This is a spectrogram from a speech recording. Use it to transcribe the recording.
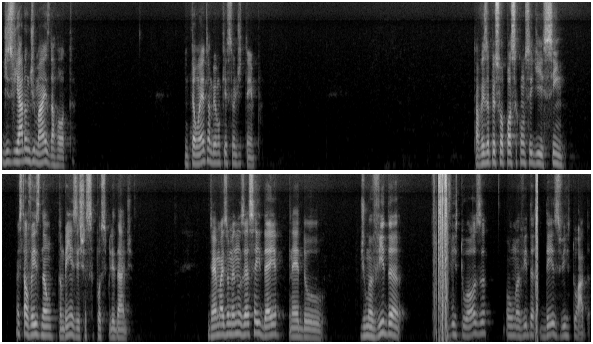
desviaram demais da rota. Então é também uma questão de tempo. Talvez a pessoa possa conseguir, sim, mas talvez não. Também existe essa possibilidade. Então é mais ou menos essa ideia, né, do de uma vida virtuosa ou uma vida desvirtuada.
